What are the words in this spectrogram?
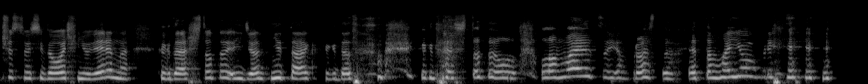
чувствую себя очень уверенно, когда что-то идет не так, когда, когда что-то ломается, я просто... Это мое время.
